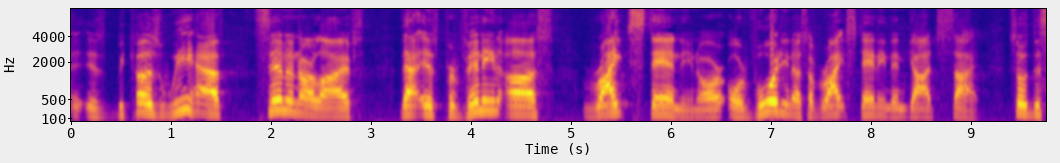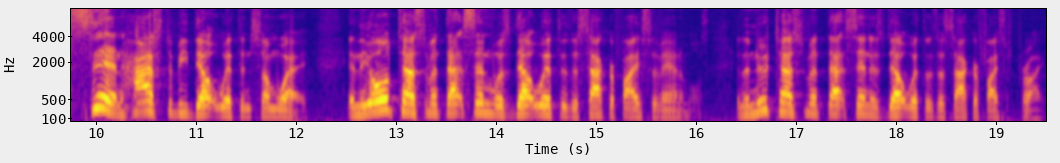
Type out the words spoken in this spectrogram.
is because we have sin in our lives that is preventing us right standing or, or voiding us of right standing in God's sight. So the sin has to be dealt with in some way. In the Old Testament, that sin was dealt with through the sacrifice of animals. In the New Testament, that sin is dealt with as a sacrifice of Christ.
